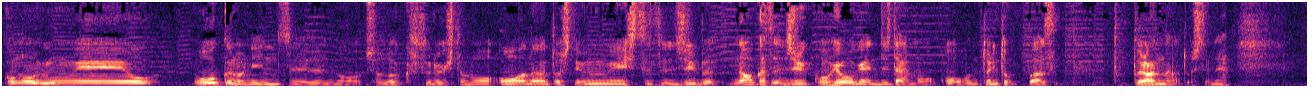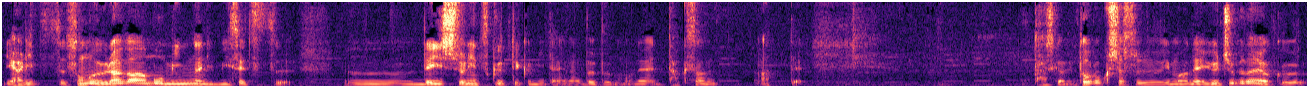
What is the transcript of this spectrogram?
この運営を多くの人数の所属する人のオーナーとして運営しつつ自分なおかつ自己表現自体もこう本当にトップアストップランナーとしてねやりつつその裏側もみんなに見せつつうんで一緒に作っていくみたいな部分もねたくさんあって確かに。登録者数今ね YouTube 大学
